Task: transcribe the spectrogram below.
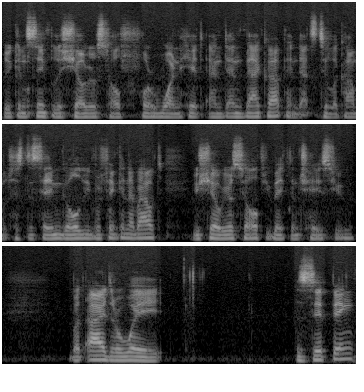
you can simply show yourself for one hit and then back up, and that still accomplishes the same goal you were thinking about. You show yourself, you make them chase you. But either way, zipping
